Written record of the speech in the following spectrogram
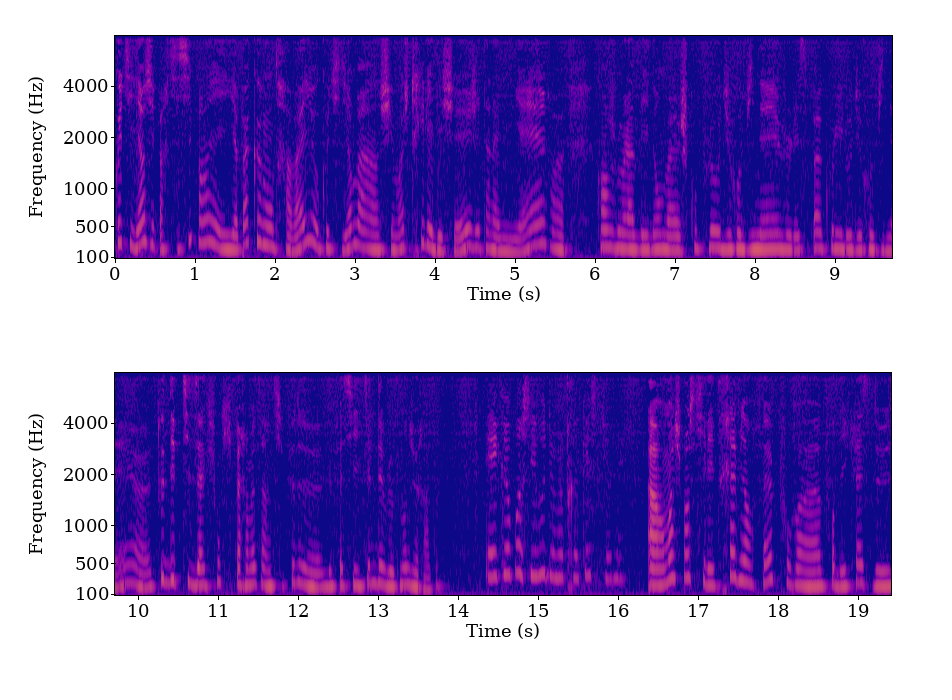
quotidien, j'y participe. hein, et Il n'y a pas que mon travail. Au quotidien, ben, chez moi, je trie les déchets, j'éteins la lumière. euh, quand je me lave les dents, ben, je coupe l'eau du robinet, je laisse pas couler l'eau du robinet. euh, toutes des petites actions qui permettent un petit peu de- de faciliter le développement durable. Et que pensez-vous de notre questionnaire? Alors moi je pense qu'il est très bien fait pour, euh, pour des classes de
